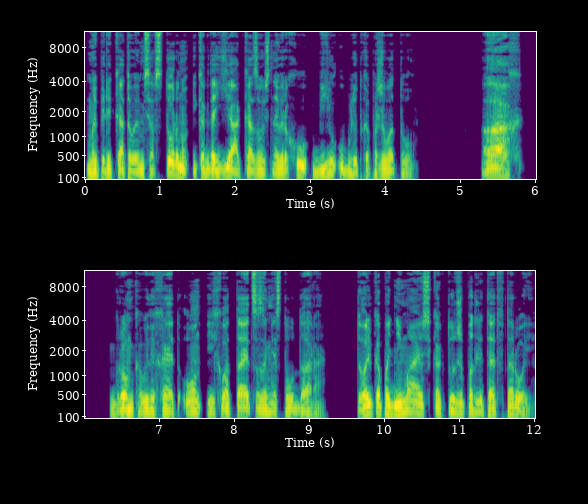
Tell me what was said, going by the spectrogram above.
Мы перекатываемся в сторону, и когда я оказываюсь наверху, бью ублюдка по животу. «Ах!» — громко выдыхает он и хватается за место удара. Только поднимаюсь, как тут же подлетает второй.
